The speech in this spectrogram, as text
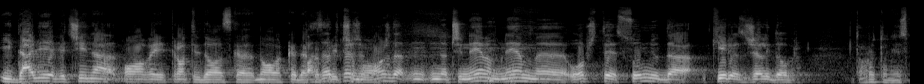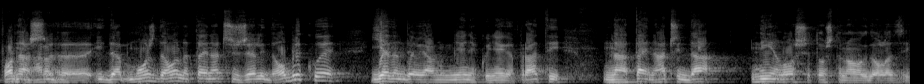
i dalje je većina ovaj, protiv dolaska Novaka, dakle Pa zato pričamo... kažem, možda, znači nemam, nemam e, uopšte sumnju da Kyrgios želi dobro. Dobro, to nije sporno, Znaš, naravno. e, I da možda on na taj način želi da oblikuje jedan deo javnog mnjenja koji njega prati na taj način da nije loše to što Novak dolazi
